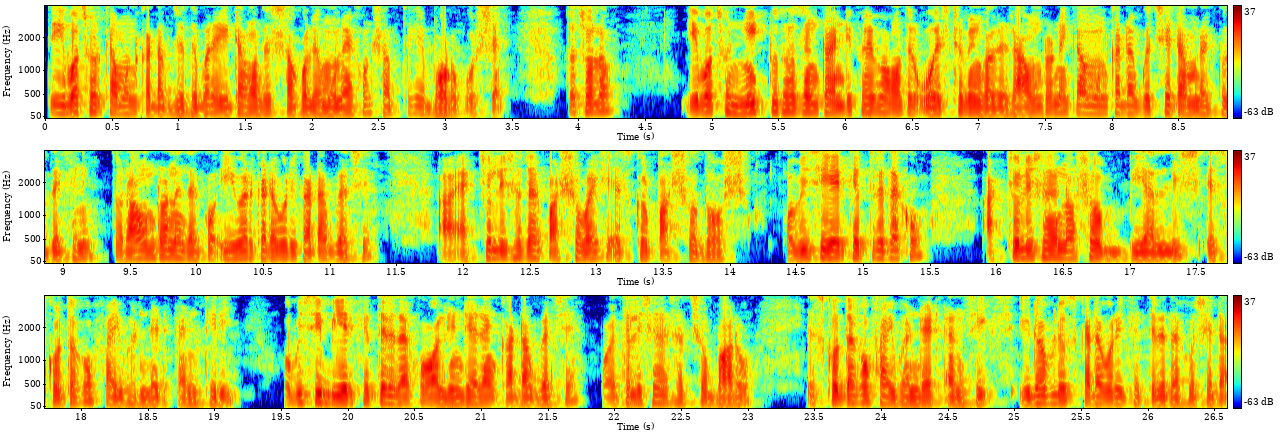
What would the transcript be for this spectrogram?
তো এই বছর কেমন কাট আপ যেতে পারে এটা আমাদের সকলের মনে এখন সব থেকে বড় কোশ্চেন তো চলো এবছর NEET two thousand twenty five আমাদের ওয়েস্ট বেঙ্গলে রাউন্ড অনে কেমন কাট আপ গেছে, এটা আমরা একটু দেখে নিই। তো রাউন্ড অনে দেখো ইউআর ক্যাটাগরি কাট আপ গেছে একচল্লিশ হাজার পাঁচশো বাইশ স্কোর পাঁচশো দশ। ওবিসি এর ক্ষেত্রে দেখো, আটচল্লিশ হাজার নশো বিয়াল্লিশ স্কোর দেখো five hundred and three OBC B এর ক্ষেত্রে দেখো all India rank cut off গেছে, পঁয়তাল্লিশ হাজার সাতশো বারো। স্কোর দেখো five hundred and six EWS ক্যাটাগরির ক্ষেত্রে দেখো সেটা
